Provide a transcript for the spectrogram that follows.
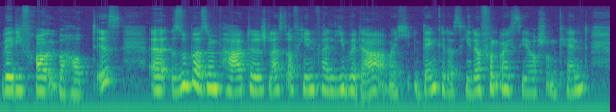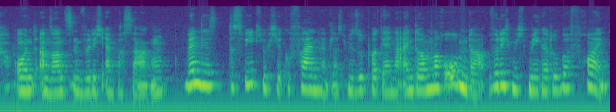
wer die Frau überhaupt ist. Äh, super sympathisch, lasst auf jeden Fall Liebe da, aber ich denke, dass jeder von euch sie auch schon kennt. Und ansonsten würde ich einfach sagen, wenn dir das Video hier gefallen hat, lasst mir super gerne einen Daumen nach oben da. Würde ich mich mega drüber freuen.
